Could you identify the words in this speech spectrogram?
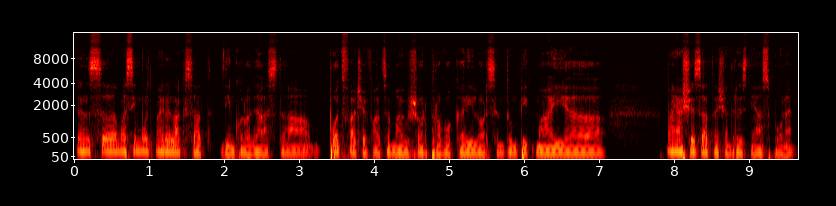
însă mă simt mult mai relaxat dincolo de asta. Pot face față mai ușor provocărilor, sunt un pic mai uh, mai așezat, aș îndrăznia spune.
